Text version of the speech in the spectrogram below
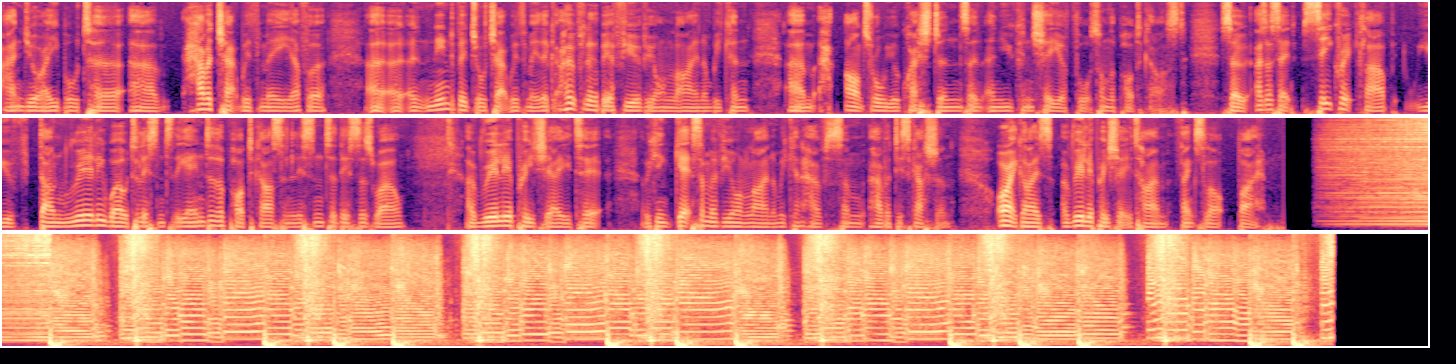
and you're able to uh, have a chat with me, have a, an individual chat with me. Hopefully, there'll be a few of you online, and we can um, answer all your questions, and, and you can share your thoughts on the podcast. So, as I said, Secret Club, you've done really well to listen to the end of the podcast and listen to this as well. I really appreciate it. We can get some of you online, and we can have some have a discussion. All right, guys, I really appreciate your time. Thanks a lot. Bye. Thank you.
